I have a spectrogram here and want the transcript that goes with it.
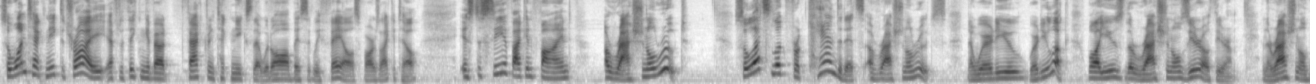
So one technique to try, after thinking about factoring techniques that would all basically fail as far as I could tell, is to see if I can find a rational root. So let's look for candidates of rational roots. Now where do you, where do you look? Well, I use the rational zero theorem. And the rational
